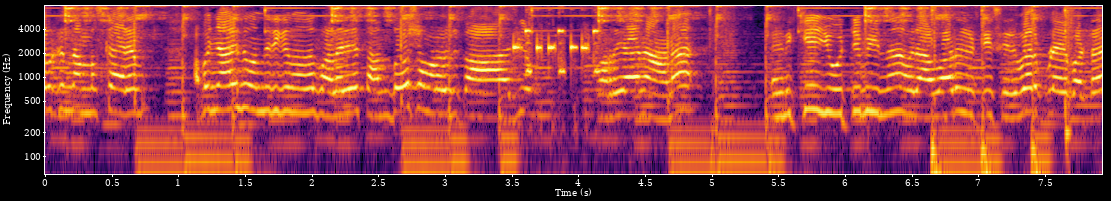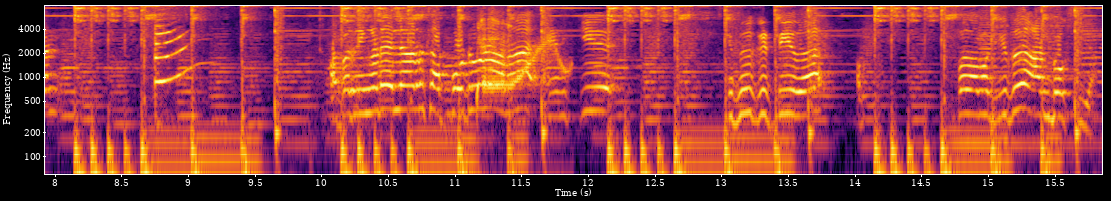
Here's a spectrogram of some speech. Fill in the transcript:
അപ്പൊ ഞാൻ ഇന്ന് വന്നിരിക്കുന്നത് വളരെ സന്തോഷമുള്ള ഒരു കാര്യം പറയാനാണ്. എനിക്ക് യൂട്യൂബിൽ നിന്ന് ഒരു അവാർഡ് കിട്ടി സിൽവർ പ്ലേ ബട്ടൺ അപ്പൊ നിങ്ങളുടെ എല്ലാവരും സപ്പോർട്ടുകളാണ് എനിക്ക് ഇത് കിട്ടിയത്. അപ്പൊ നമുക്കിത് അൺബോക്സ് ചെയ്യാം.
